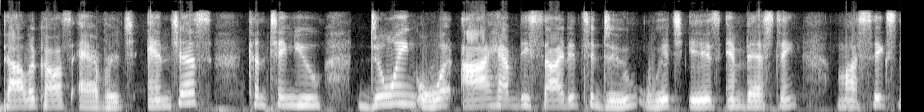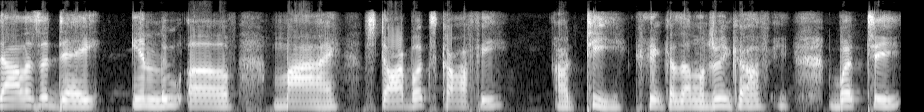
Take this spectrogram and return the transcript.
dollar cost average and just continue doing what I have decided to do, which is investing my $6 a day in lieu of my Starbucks coffee or tea, because I don't drink coffee, but tea.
